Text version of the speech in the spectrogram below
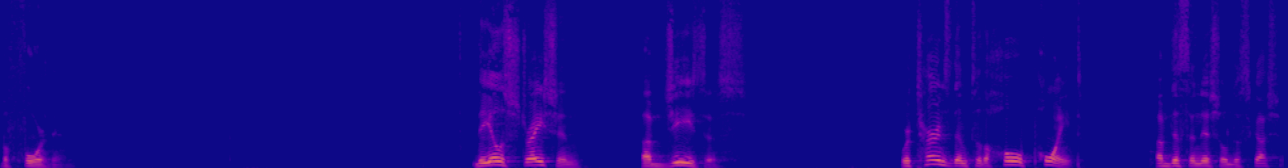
before them. The illustration of Jesus returns them to the whole point of this initial discussion.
